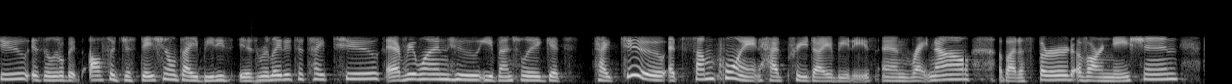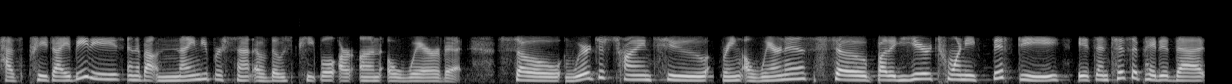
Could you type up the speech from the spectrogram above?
2 is a little bit also gestational diabetes is related to type 2. Everyone who eventually gets type 2 at some point had prediabetes. And right now, about a third of our nation has prediabetes, and about 90% of those people are unaware of it. So we're just trying to bring awareness. So by the year 2050, it's anticipated that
